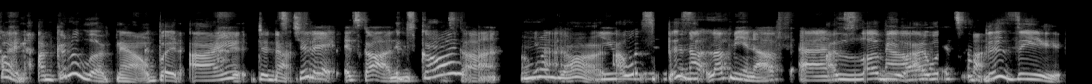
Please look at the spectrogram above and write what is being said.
Fine. I'm gonna look now, but I did not. it's too see it. late. It's gone. It's gone. It's gone. Oh my god! You I was did busy. not love me enough. And I love you. I was busy.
